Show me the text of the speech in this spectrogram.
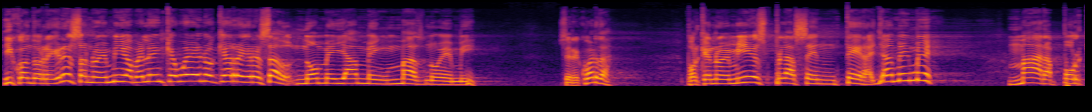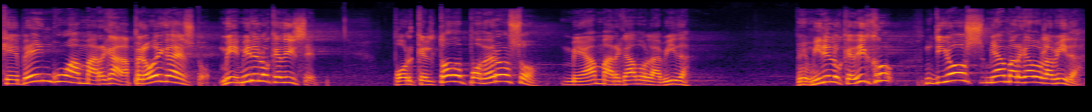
Y cuando regresa Noemí a Belén, qué bueno que ha regresado. No me llamen más Noemí. ¿Se recuerda? Porque Noemí es placentera. Llámenme Mara, porque vengo amargada. Pero oiga esto, mire lo que dice. Porque el Todopoderoso me ha amargado la vida. Mire lo que dijo. Dios me ha amargado la vida.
